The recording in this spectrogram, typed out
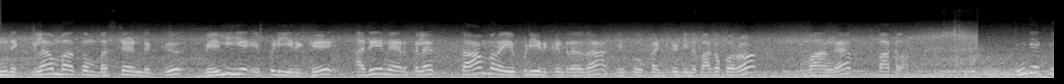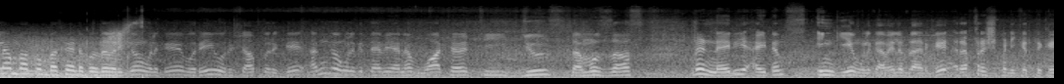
இந்த கிளாம்பாக்கம் பஸ் ஸ்டாண்டுக்கு வெளியே எப்படி இருக்குது அதே நேரத்தில் தாம்பரம் எப்படி இருக்குன்றது தான் இப்போது கண்டினியூட்டியில் பார்க்க போகிறோம் வாங்க பார்க்கலாம். இங்கே கிளாம்பாக்கம் பஸ் ஸ்டாண்டை பொறுத்த வரைக்கும் உங்களுக்கு ஒரே ஒரு ஷாப் இருக்குது அங்கே உங்களுக்கு தேவையான வாட்டர் டீ ஜூஸ் சமோசாஸ் இன்னும் நிறைய ஐட்டம்ஸ் இங்கேயே உங்களுக்கு அவைலபிளாக இருக்குது ரெஃப்ரெஷ் பண்ணிக்கிறதுக்கு.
